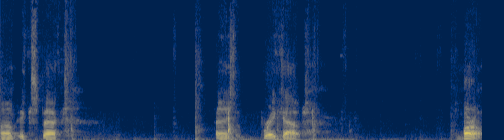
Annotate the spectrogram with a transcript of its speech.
um, expect a breakout tomorrow.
